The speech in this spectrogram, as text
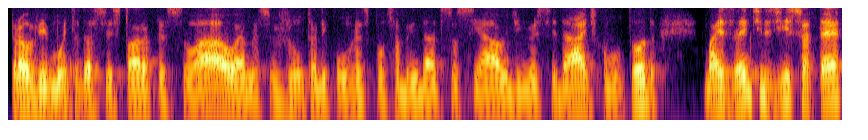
para ouvir muito da sua história pessoal, Emerson, junto ali com responsabilidade social e diversidade como um todo. Mas antes disso, até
